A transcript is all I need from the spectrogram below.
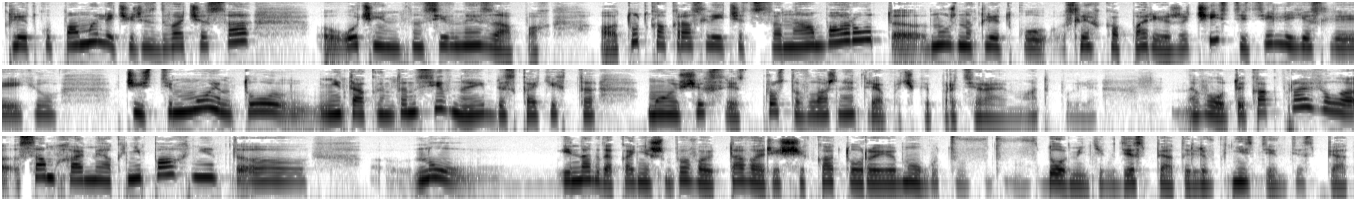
клетку помыли, через два часа очень интенсивный запах. А тут как раз лечится наоборот, нужно клетку слегка пореже чистить, или если ее чистим, моем, то не так интенсивно и без каких-то моющих средств. Просто влажной тряпочкой протираем от пыли. Вот. И, как правило, сам хомяк не пахнет. Э, ну, иногда, конечно, бывают товарищи, которые могут в домике, где спят, или в гнезде, где спят,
